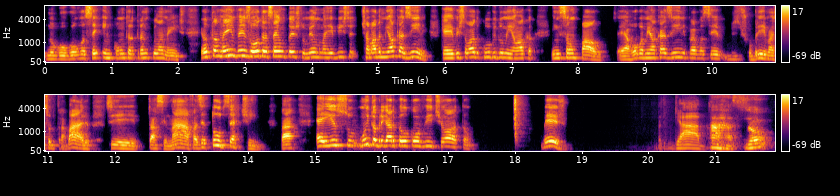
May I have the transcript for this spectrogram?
no Google, você encontra tranquilamente. Eu também, vez ou outra, sai um texto meu numa revista chamada Minhocazine, que é a revista lá do Clube do Minhoca, em São Paulo. É arroba Minhocazine para você descobrir mais sobre o trabalho, se assinar, fazer tudo certinho, tá? É isso. Muito obrigado pelo convite, Otton. Beijo. Obrigado. Arrasou.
